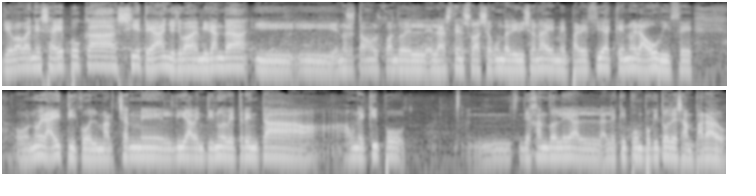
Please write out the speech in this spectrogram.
llevaba en esa época siete años, llevaba en Miranda y, nos estábamos jugando el, el, ascenso a segunda división A y me parecía que no era óbice o no era ético el marcharme el día 29-30 a un equipo mm, dejándole al, equipo un poquito desamparado.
